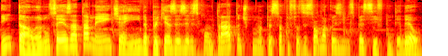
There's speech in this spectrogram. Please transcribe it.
Então, eu não sei exatamente ainda, porque às vezes eles contratam, tipo, uma pessoa para fazer só uma coisa específica, entendeu?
